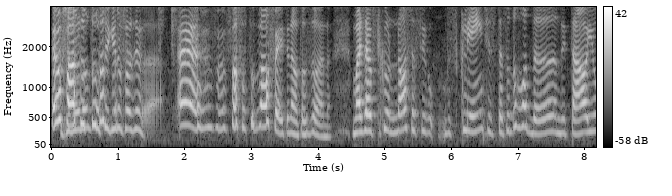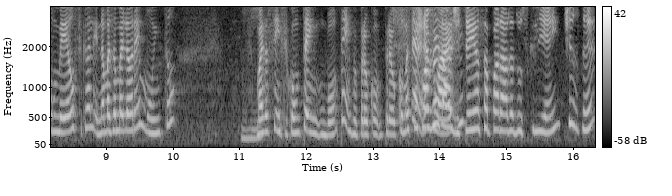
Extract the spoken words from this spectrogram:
Eu Continua faço não tudo. conseguindo fazer. É, eu faço tudo mal feito. Não, tô zoando. Mas eu fico, nossa, eu fico. Os clientes, tá tudo rodando e tal. E o meu fica ali. Não, mas eu melhorei muito. Uhum. Mas assim, ficou um, tem, um bom tempo pra eu, pra eu comecei é, com as é verdade, lives. tem essa parada dos clientes, né?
